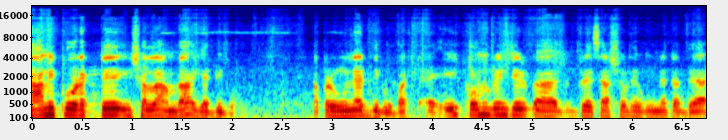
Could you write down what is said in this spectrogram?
দামি প্রোডাক্টে ইনশাল্লাহ আমরা ইয়া দিব। আপনার উইনার দিব বাট এই কম রেঞ্জের ড্রেসে আসলে উইনারটা দেওয়া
